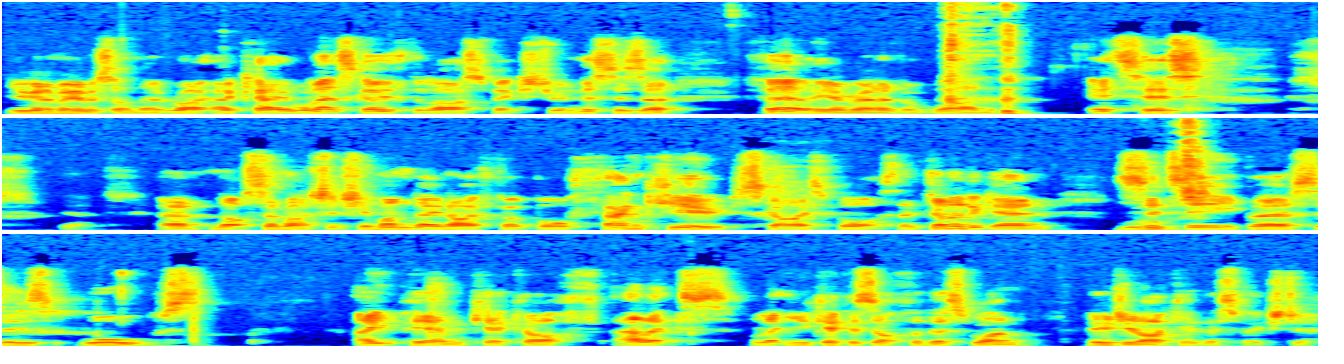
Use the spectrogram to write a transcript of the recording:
You're going to move us on there, right? Okay. Well, let's go to the last fixture, and this is a fairly irrelevant one. it's yeah, um, not so much. It's your Monday night football. Thank you, Sky Sports. They've done it again. Wolves. City versus Wolves. 8 p.m. kickoff. Alex, we'll let you kick us off for this one. Who do you like in this fixture?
